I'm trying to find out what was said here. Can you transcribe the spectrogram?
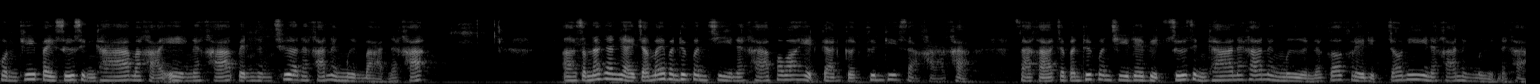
คนที่ไปซื้อสินค้ามาขายเองนะคะ เป็นเงินเชื่อนะคะ 10,000 บาทนะคะ สำนักงานใหญ่จะไม่บันทึกบัญชีนะคะ เพราะว่าเหตุการณ์เกิดขึ้นที่สาขาค่ะ สาขาจะบันทึกบัญชีเดบิตซื้อสินค้านะคะ 10,000 แล้วก็เครดิตเจ้าหนี้นะคะ 10,000 นะคะ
